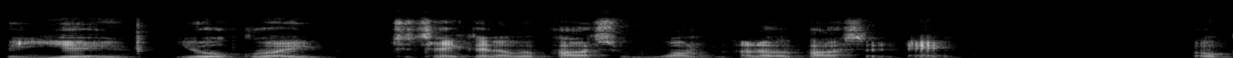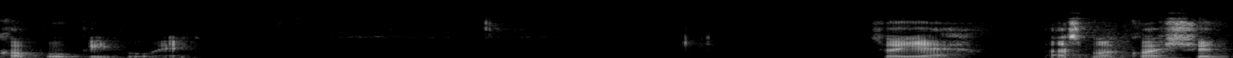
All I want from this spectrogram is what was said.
for you, your group, to take another person, one another person in, or a couple of people in? So yeah, that's my question.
